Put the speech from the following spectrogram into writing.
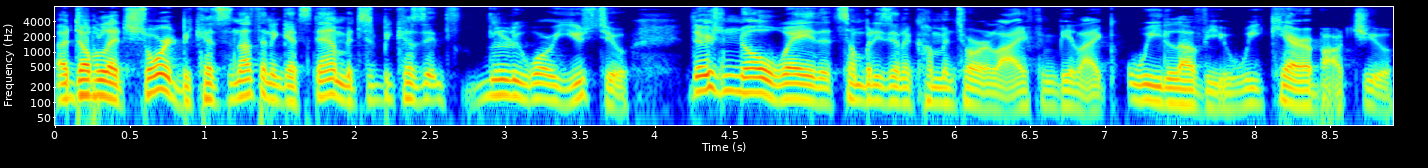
a double-edged sword because it's nothing against them. It's just because it's literally what we're used to. There's no way that somebody's going to come into our life and be like we love you. We care about you.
